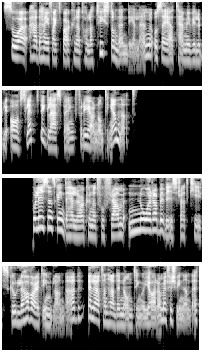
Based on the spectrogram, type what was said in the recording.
så hade han ju faktiskt bara kunnat hålla tyst om den delen och säga att Tammy ville bli avsläppt vid Glassbank för att göra någonting annat. Polisen ska inte heller ha kunnat få fram några bevis för att Keith skulle ha varit inblandad eller att han hade någonting att göra med försvinnandet.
